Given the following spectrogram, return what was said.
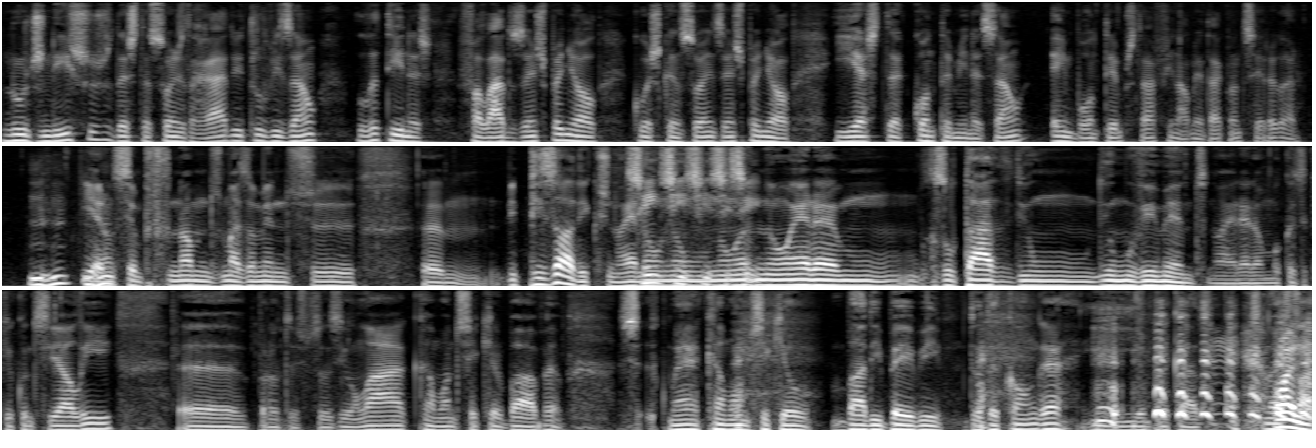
nos nichos das estações de rádio e televisão latinas, falados em espanhol, com as canções em espanhol. E esta contaminação, em bom tempo, está finalmente a acontecer agora. Uhum. E eram sempre fenómenos mais ou menos uh, um, episódicos, não é? Sim, não, sim, não, sim, não, sim, não, era um resultado de um, de um movimento, não era? Era uma coisa que acontecia ali. Uh, pronto, as pessoas iam lá, come on, shake your bob, como é? Come on, shake your body baby do da Conga e iam para casa. É Olha,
